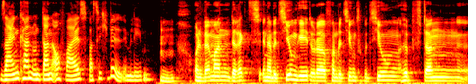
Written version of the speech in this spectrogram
sein kann und dann auch weiß, was ich will im Leben. Mhm. Und wenn man direkt in einer Beziehung geht oder von Beziehung zu Beziehung hüpft, dann äh,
